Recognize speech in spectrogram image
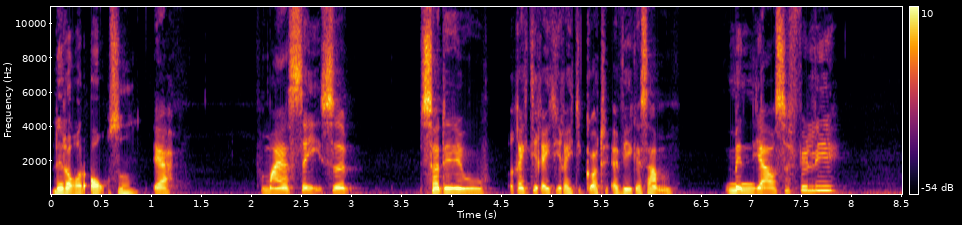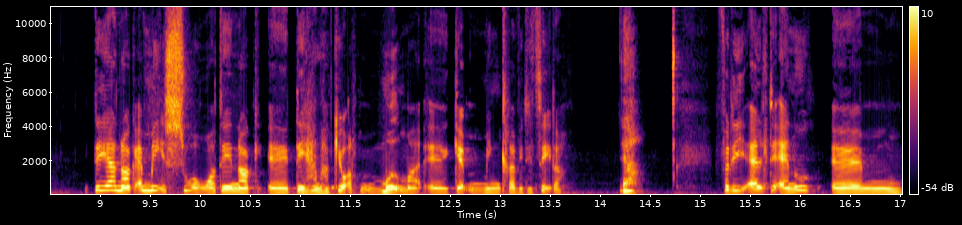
lidt over et år siden. Ja, for mig at se, så, så er det jo rigtig, rigtig, rigtig godt, at vi ikke er sammen. Men jeg er jo selvfølgelig... Det, jeg nok er mest sur over, det er nok øh, det, han har gjort mod mig øh, gennem mine graviditeter. Ja, Fordi alt det andet, øhm,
